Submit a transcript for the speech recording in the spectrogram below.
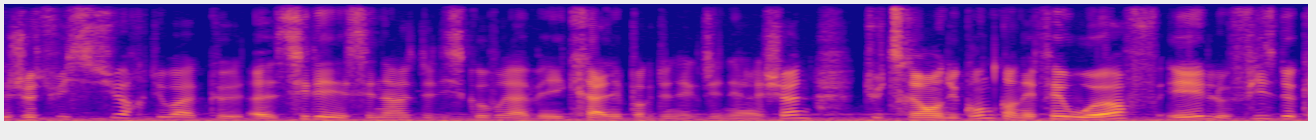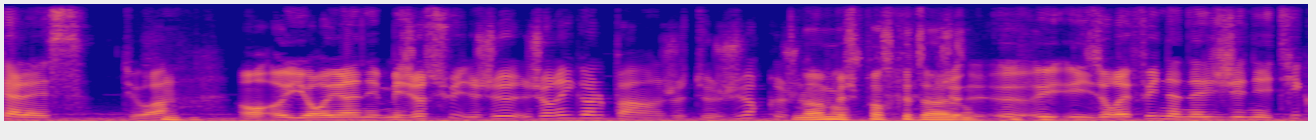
je suis sûr, tu vois, que euh, si les scénaristes de Discovery avaient écrit à l'époque de Next Generation, tu te serais rendu compte qu'en effet, Worf est le fils de Calès. Tu vois, il y aurait un. Mais je suis, je, je rigole pas. hein, je te jure que je. le non, mais pense. je pense que t'as Je- raison. euh, ils auraient fait une analyse génétique.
